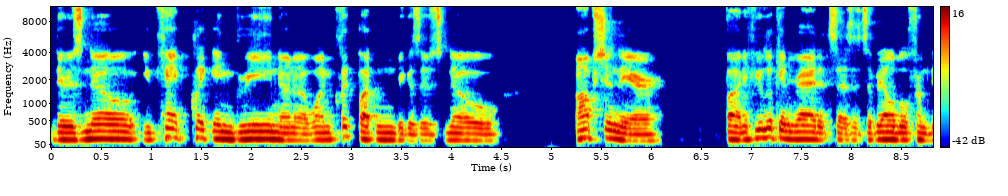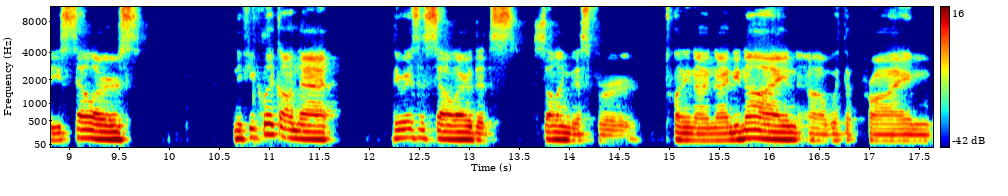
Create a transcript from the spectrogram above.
there's no, you can't click in green on a one click button because there's no option there. But if you look in red, it says it's available from these sellers. And if you click on that, there is a seller that's selling this for $29.99 uh, with a prime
